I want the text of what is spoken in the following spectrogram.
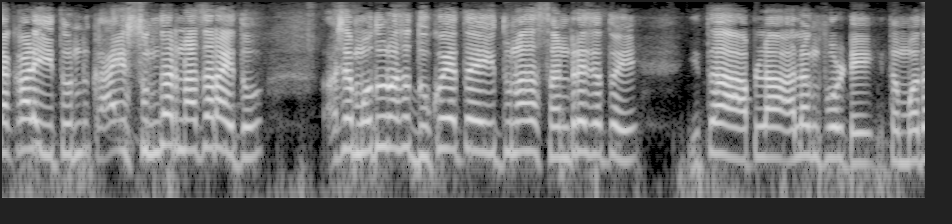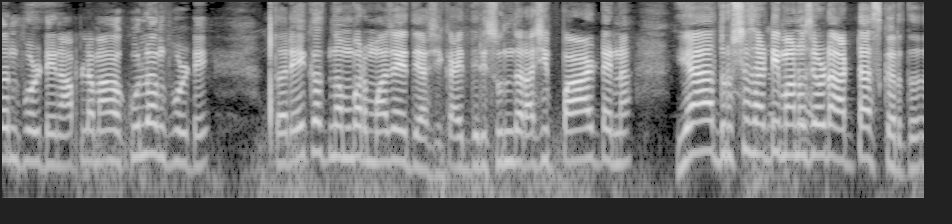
सकाळी इथून काय सुंदर नजारा येतो. अशा मधून असं धुकं येतंय इथून असा सनराईज येतोय. इथं आपला अलंग फोर्ट आहे इथं मदन फोर्ट आहे आपल्या मागं कुलंग फोर्ट. आहे तर एकच नंबर मजा येते अशी काहीतरी सुंदर अशी पहाट आहे ना या दृश्यासाठी माणूस एवढा अट्टास करतं.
